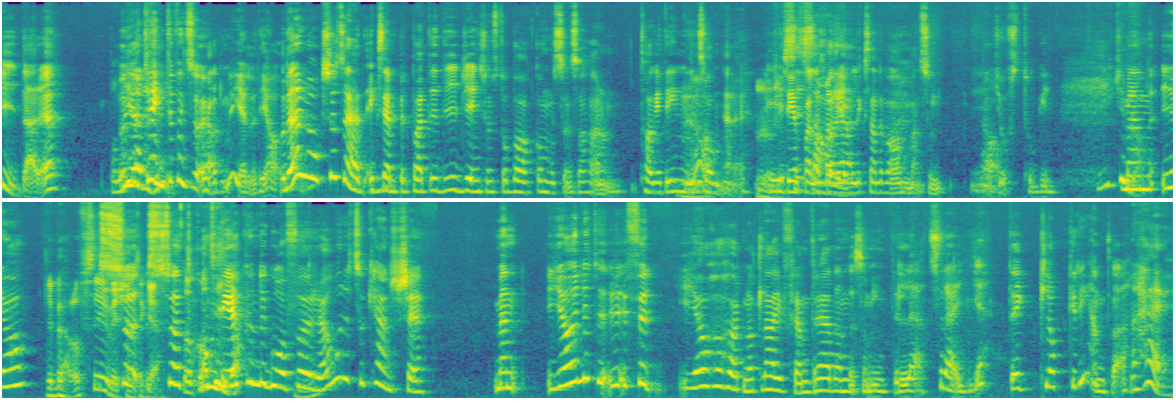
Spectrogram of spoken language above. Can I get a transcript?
vidare. De Och jag tänkte det. faktiskt, ja de gillade jag. Och där är det också ett exempel på att det är DJn som står bakom och sen så har de tagit in en Ja. sångare. I Precis det fallet var det. Alexander Wahlman som Ja. just tog in. Det. Men ja, Det behövs i Eurovision så, tycker jag. så att om det kunde gå förra året så kanske. Men jag är lite, för jag har hört något liveframträdande som inte lät sådär jätteklockrent va? Nähä,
